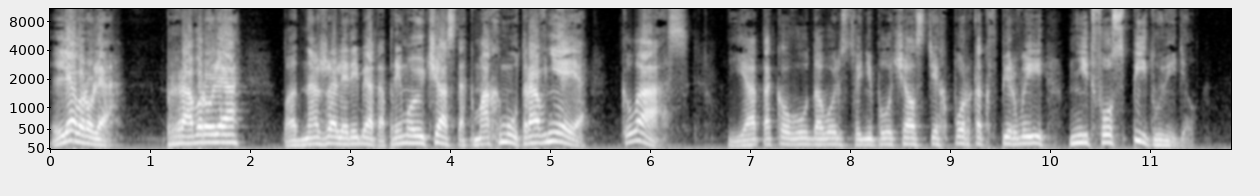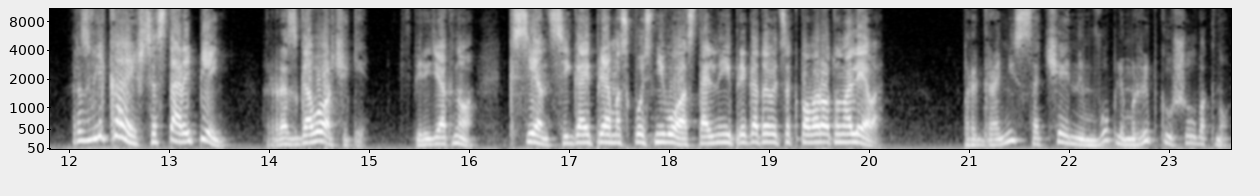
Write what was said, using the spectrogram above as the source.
«Лево руля! Право руля!» Поднажали ребята, прямой участок, Махмуд, ровнее! Класс! Я такого удовольствия не получал с тех пор, как впервые Need for Speed увидел. Развлекаешься, старый пень! Разговорчики! Впереди окно. Ксен, сигай прямо сквозь него, остальные приготовятся к повороту налево. Программист с отчаянным воплем рыбкой ушел в окно.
